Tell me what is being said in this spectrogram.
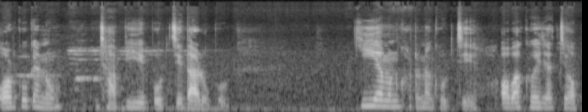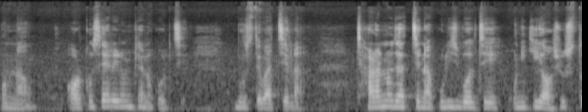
অর্ক কেন ঝাঁপিয়ে পড়ছে তার ওপর কী এমন ঘটনা ঘটছে? অবাক হয়ে যাচ্ছে অপর্ণাও। অর্ক স্যার এরম কেন করছে? বুঝতে পারছে না। ছাড়ানো যাচ্ছে না। পুলিশ বলছে, উনি কি অসুস্থ?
